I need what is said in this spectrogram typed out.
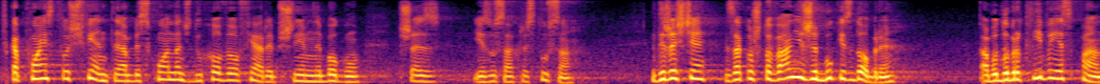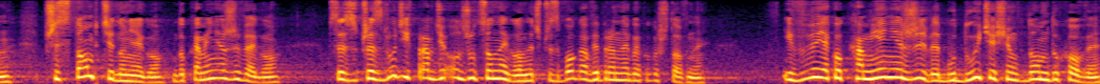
w kapłaństwo święte, aby składać duchowe ofiary przyjemne Bogu przez Jezusa Chrystusa. Gdyżeście zakosztowali, że Bóg jest dobry, albo dobrotliwy jest Pan, przystąpcie do Niego, do kamienia żywego, przez, ludzi wprawdzie odrzuconego, lecz przez Boga wybranego jako kosztowny. I wy jako kamienie żywe budujcie się w dom duchowy,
